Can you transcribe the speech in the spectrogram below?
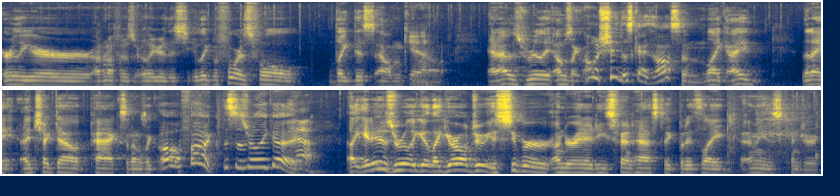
earlier. I don't know if it was earlier this year, like before his full like this album came Yeah. out. And I was really, I was like, oh shit, this guy's awesome. Like I, then I I checked out PAX and I was like, oh fuck, this is really good. Yeah. Like it is really good. Like Your Old Droog is super underrated. He's fantastic, but it's like I mean it's Kendrick.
